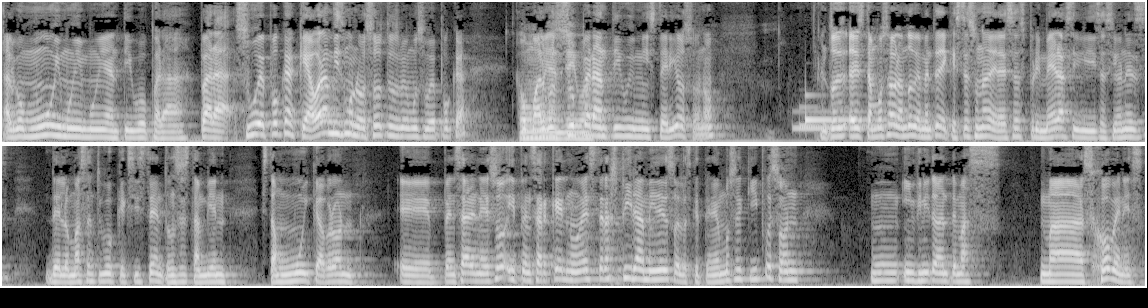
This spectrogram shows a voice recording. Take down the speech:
algo muy muy muy antiguo para para su época, que ahora mismo nosotros vemos su época como, algo súper antiguo y misterioso, ¿no? Entonces, estamos hablando obviamente de que esta es una de esas primeras civilizaciones de lo más antiguo que existe, entonces también está muy cabrón eh, pensar en eso y pensar que nuestras pirámides o las que tenemos aquí pues son mm, infinitamente más, más jóvenes.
